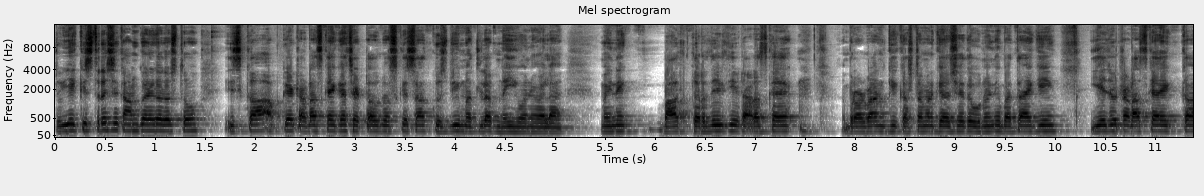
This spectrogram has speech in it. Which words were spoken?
तो ये किस तरह से काम करेगा दोस्तों? इसका आपके टाटा स्काई का सेट बॉक्स के साथ कुछ भी मतलब नहीं होने वाला। है मैंने बात कर दी थी टाटा स्काई ब्रॉडबैंड की कस्टमर केयर से तो उन्होंने बताया कि ये जो टाटा स्काई का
